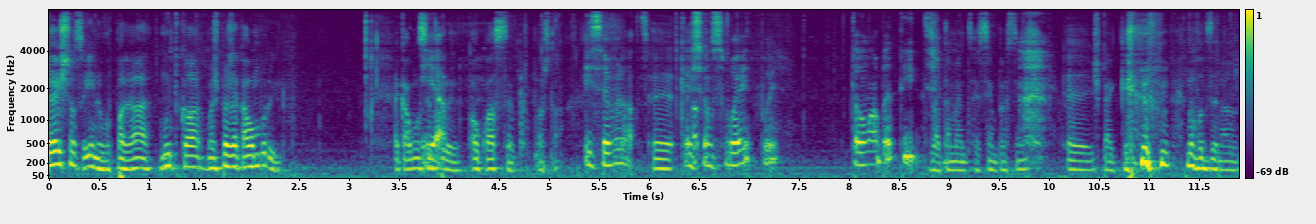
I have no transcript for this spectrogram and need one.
queixam-se, "Ih, não vou pagar, muito caro, mas depois acabam por ir. Acabam sempre Yeah. por ir, ou quase sempre, lá está. Isso é verdade. Eh, Queixam-se bem e depois estão lá batidos. exatamente, é sempre assim. Eh, espero que. não vou dizer nada.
